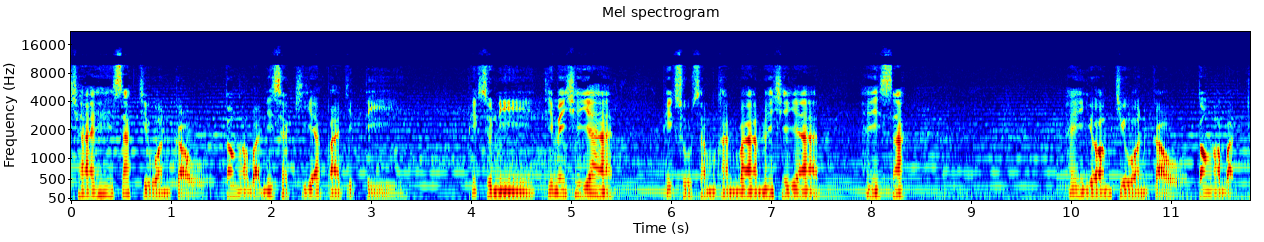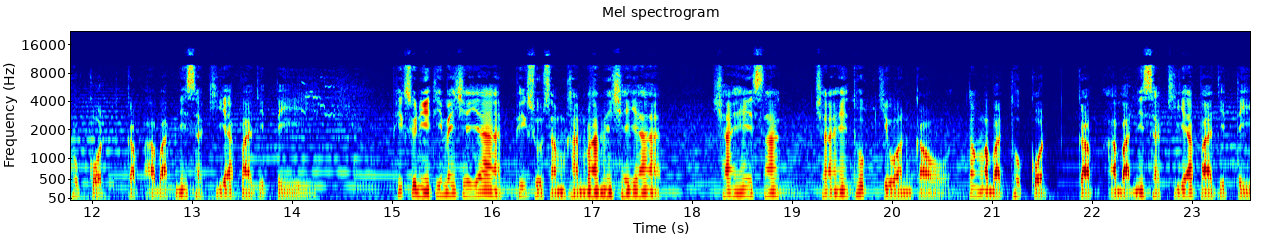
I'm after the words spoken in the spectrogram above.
ใช้ให้ซักจีวรเก่า ต้องอบัตินิสักคียปาจิตตีภิกษุณีที่ไม่ใช่ญาติ ภิกษุสำคัญว่าไม่ใช่ญาติ ให้ซัก ให้ย้อมจีวรเก่า ต้องอบัตทุกกฎกับอบัตินิสักคียปาจิตตีภิกษุณีที่ไม่ใช่ญาติ ภิกษุสำคัญว่าไม่ใช่ญาติ ใช้ให้ซัก ใช้ให้ทุบจีวรเก่า ต้องอบัตทุกกฎกับอบัตนิสักคียปาจิตตี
